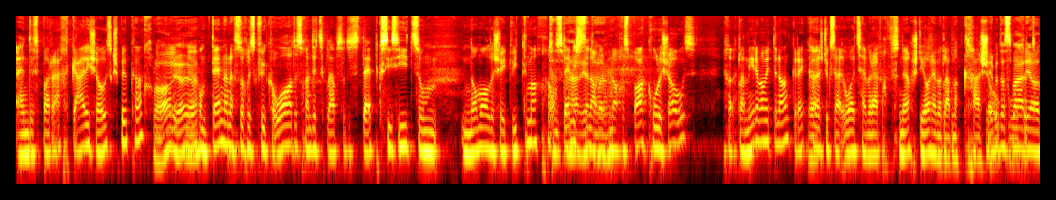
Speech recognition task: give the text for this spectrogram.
haben ein paar recht geile Shows gespielt. Klar, ja, ja. Und dann habe ich so ein das Gefühl, gehabt, wow, das könnte jetzt glaube ich, so der Step gewesen sein, um nochmal einen Schritt weitermachen. Das Und dann ist es dann ja aber der- nach ein paar coolen Shows, ich, glaube, wir haben mal miteinander geredet, Ja. hast du gesagt, oh, jetzt haben wir einfach fürs nächste Jahr haben wir, glaube ich, noch keine Show Eben, das wäre ja,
